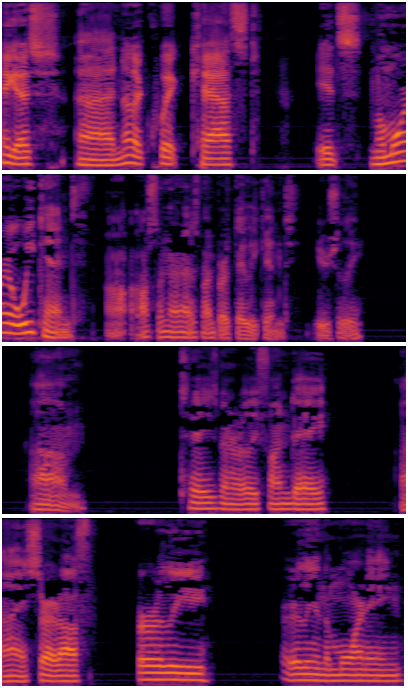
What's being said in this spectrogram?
Hey guys, uh, another quick cast. It's Memorial Weekend, uh, also known as my birthday weekend, usually. Um, today's been a really fun day. I started off early, early in the morning,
